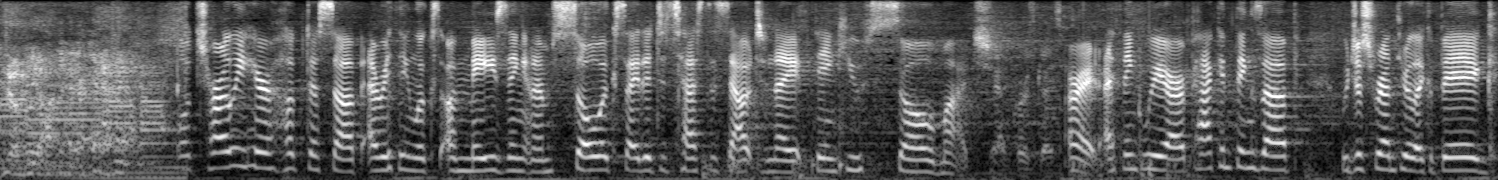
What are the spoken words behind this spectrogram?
Well, Charlie here hooked us up. Everything looks amazing, and I'm so excited to test this out tonight. Thank you so much. Yeah, of course, guys. All right, I think we are packing things up. We just ran through like a big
